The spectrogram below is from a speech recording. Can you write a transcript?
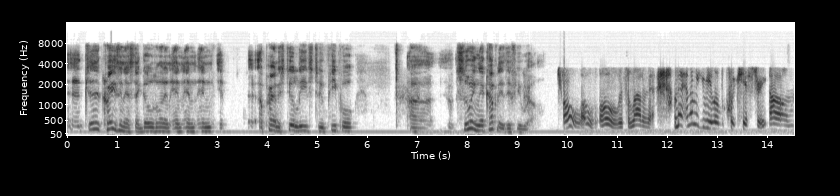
uh, craziness that goes on, and, and, and, and it apparently still leads to people uh, suing their companies, if you will. Oh, oh, oh, it's a lot of that. Let, let me give you a little quick history. Um,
